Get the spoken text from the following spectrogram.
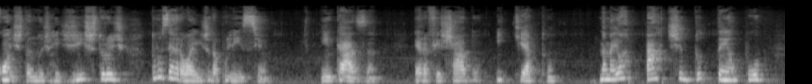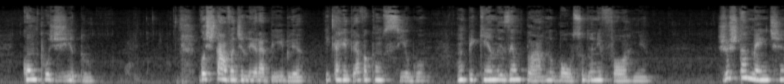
consta nos registros dos heróis da polícia. Em casa, era fechado e quieto, na maior parte do tempo compungido. Gostava de ler a Bíblia e carregava consigo um pequeno exemplar no bolso do uniforme, justamente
